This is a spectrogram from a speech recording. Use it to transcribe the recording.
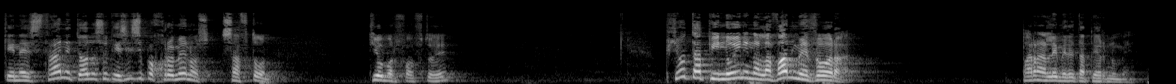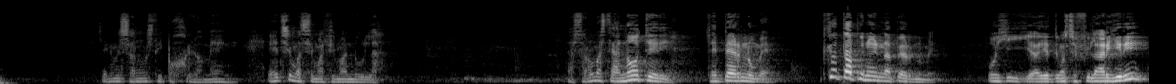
και να αισθάνεται όλος ότι εσύ είσαι υποχρεωμένος σε αυτόν. Τι όμορφο αυτό, ε. Πιο ταπεινό είναι να λαμβάνουμε δώρα παρά να λέμε δεν τα παίρνουμε. Και να αισθανόμαστε υποχρεωμένοι. Έτσι είμαστε μαθημανούλα. Να αισθανόμαστε ανώτεροι. Δεν παίρνουμε. Πιο ταπεινό είναι να παίρνουμε. Όχι γιατί είμαστε φιλάργυροι,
